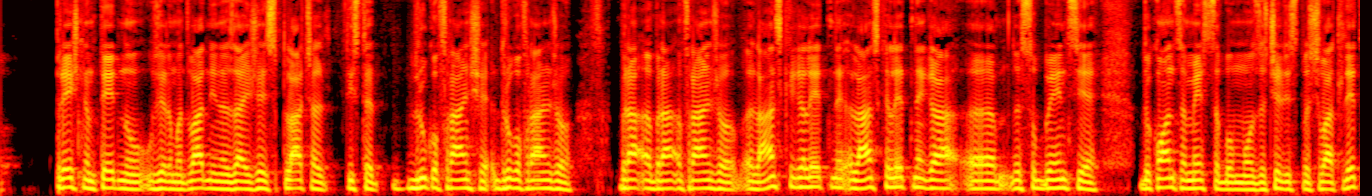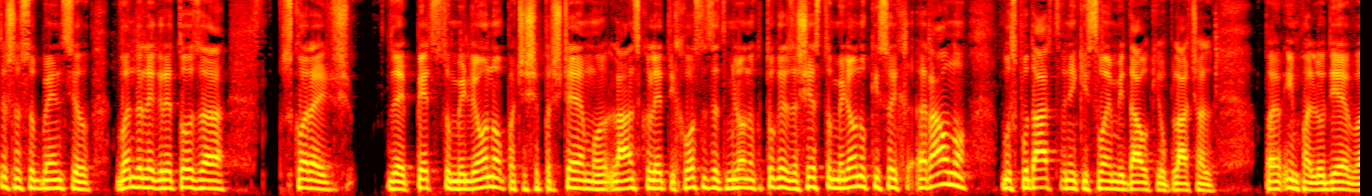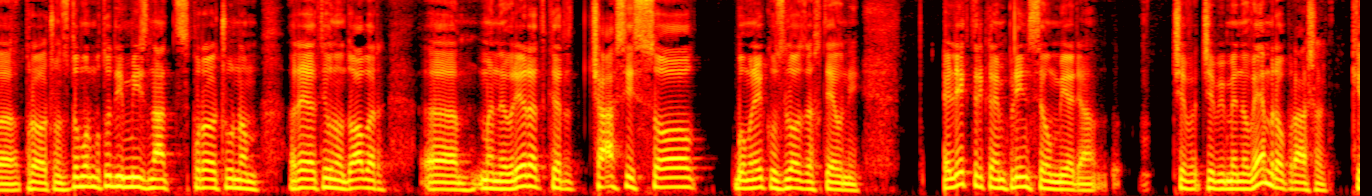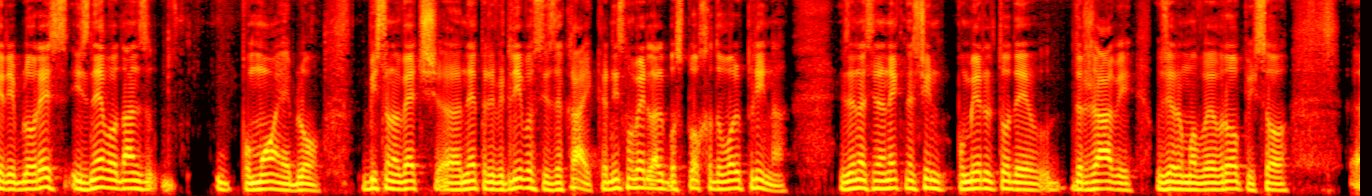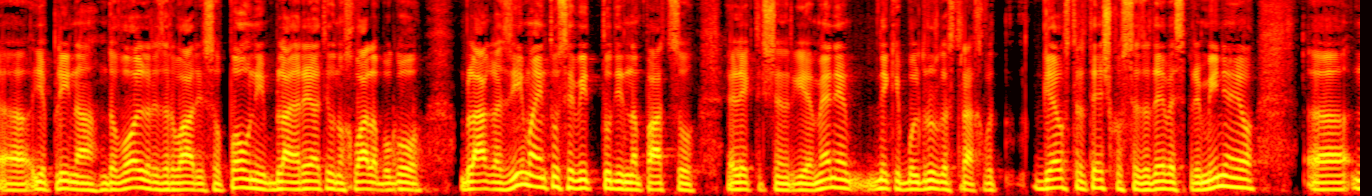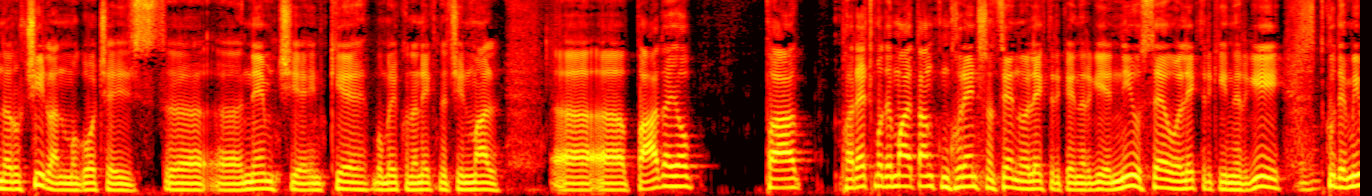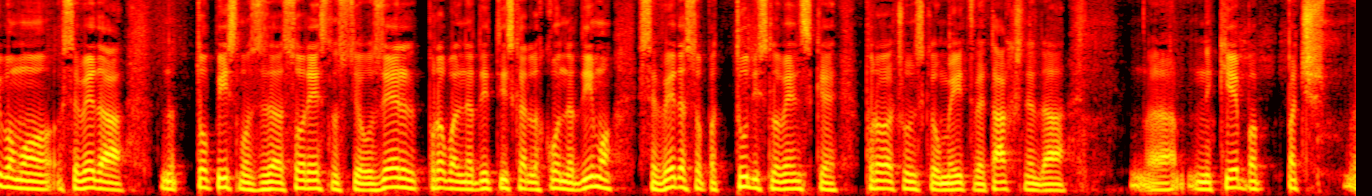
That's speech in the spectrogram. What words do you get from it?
prejšnjem tednu, oziroma dva dni nazaj, že izplačali tiste drugo, franše, drugo franžo, bra, bra, franžo lanskega, letne, lanskega letnega uh, subvencije. Do konca meseca bomo začeli izplačevati letošnjo subvencijo, vendar le gre to za skoraj. Zdaj 500 milijonov, pa če še preštejemo lansko letih 80 milijonov, to gre za 600 milijonov, ki so jih ravno gospodarstveniki s svojimi davki uplačali in pa ljudje v proračun. Zato moramo tudi mi znati s proračunom relativno dobro uh, manevrirati, ker časi so, bom rekel, zelo zahtevni. Elektrika in plin se umirja. če, če bi me novembra vprašali, ker je bilo res iz dneva v dan, po moje, bilo bistveno več nepredvidljivosti, zakaj? Ker nismo vedeli, ali bo sploh dovolj plina. Zdaj nas je na nek način pomerili to, da je v državi oziroma v Evropi so, uh, je plina dovolj, rezervari so polni, bila je relativno, hvala Bogu, blaga zima in tu se vidi tudi na pacu električne energije. Meni je nekaj bolj drugega strah. Geostrateško se zadeve spreminjajo, uh, naročila mogoče iz uh, Nemčije in kje, bom rekel, na nek način mal padajo, pa pa rečemo, da imajo tam konkurenčno ceno elektrike in energije. Ni vse v elektriki in energiji, uh -huh. tako da mi bomo seveda to pismo z soresnostjo vzeli, probali narediti tisto, kar lahko naredimo, seveda so pa tudi slovenske proračunske omejitve takšne, da uh, nekje pa pač uh,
